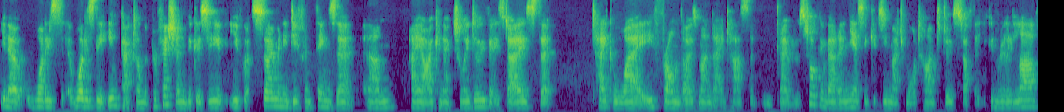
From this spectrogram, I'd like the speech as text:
you know, what is what is the impact on the profession? Because you've, you've got so many different things that um, AI can actually do these days that take away from those mundane tasks that David was talking about. And yes, it gives you much more time to do stuff that you can really love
